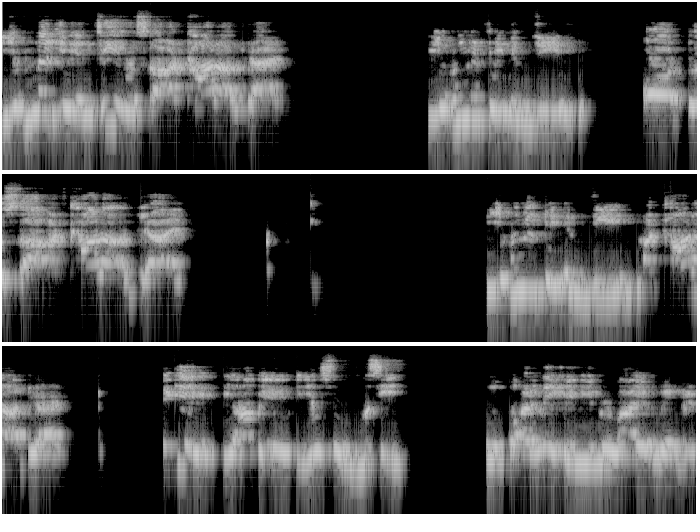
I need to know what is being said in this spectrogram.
यमुना की इंजील उसका अठारह अध्याय। यमुना की इंजील और उसका अठारह अध्याय। यमुना की इंजील अठारह अध्याय। देखिए, यहाँ पे यीशु मसीह को पकड़ने के लिए लोग आए हुए हैं।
